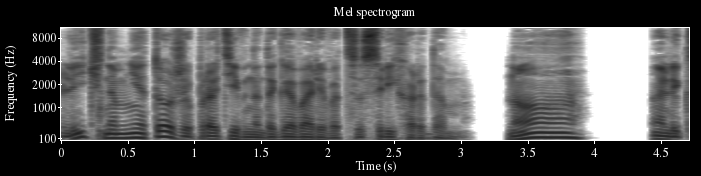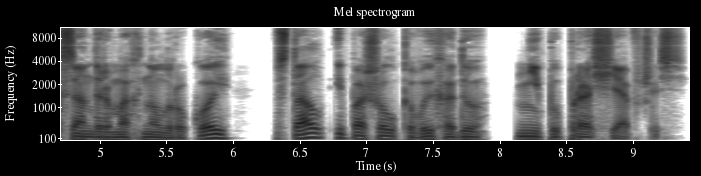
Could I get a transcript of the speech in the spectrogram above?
Лично мне тоже противно договариваться с Рихардом. Но...» Александр махнул рукой, встал и пошел к выходу, не попрощавшись.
